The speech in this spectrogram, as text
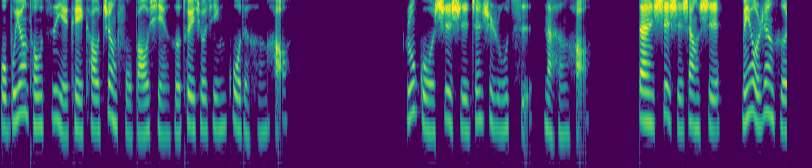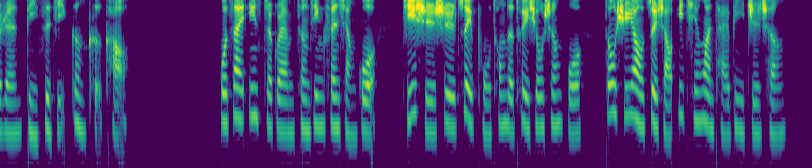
我不用投资也可以靠政府保险和退休金过得很好。如果事实真是如此，那很好。但事实上是，没有任何人比自己更可靠。我在 Instagram 曾经分享过，即使是最普通的退休生活，都需要最少一千万台币支撑。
